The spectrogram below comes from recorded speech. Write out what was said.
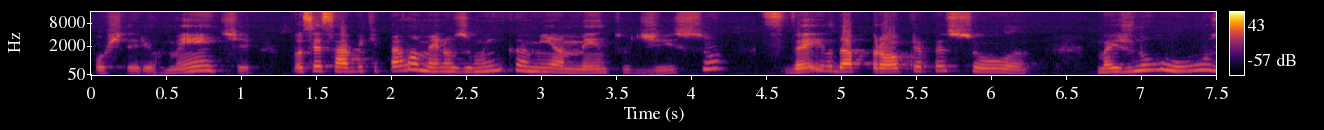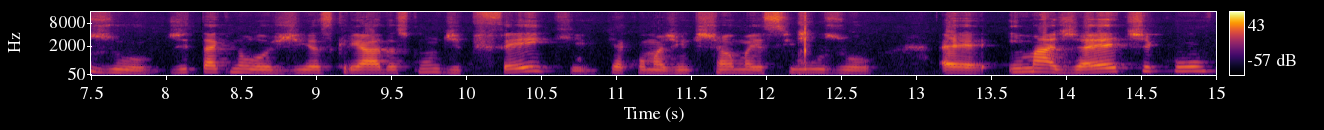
posteriormente, você sabe que pelo menos um encaminhamento disso veio da própria pessoa. Mas no uso de tecnologias criadas com deepfake, que é como a gente chama esse uso é, imagético,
